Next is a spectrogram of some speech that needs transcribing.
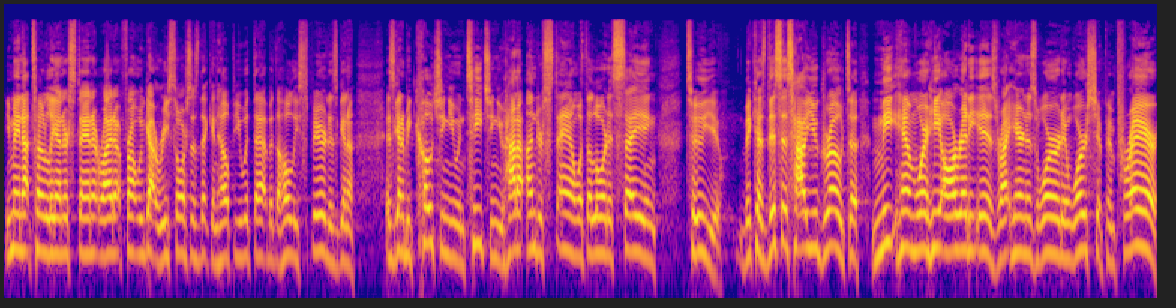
You may not totally understand it right up front. We've got resources that can help you with that, but the Holy Spirit is going to, is going to be coaching you and teaching you how to understand what the Lord is saying to you because this is how you grow to meet him where he already is right here in his word and worship and prayer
